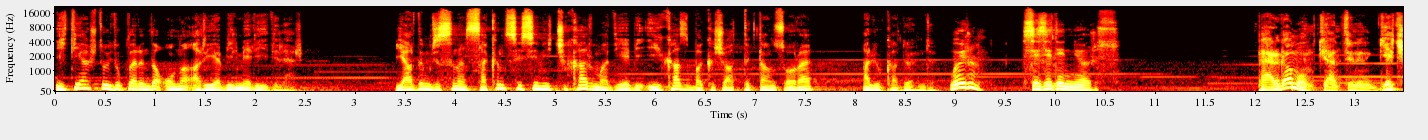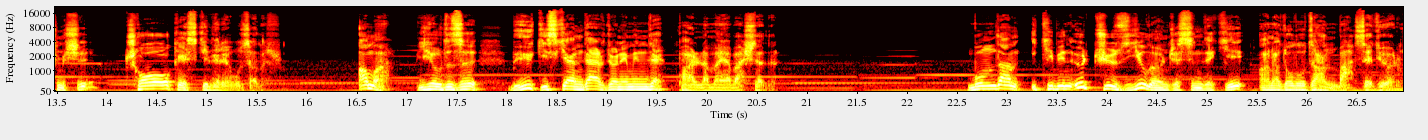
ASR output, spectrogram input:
İhtiyaç duyduklarında onu arayabilmeliydiler. Yardımcısına sakın sesini çıkarma diye bir ikaz bakışı attıktan sonra Haluk'a döndü. Buyurun, sizi dinliyoruz. Pergamon kentinin geçmişi çok eskilere uzanır. Ama yıldızı Büyük İskender döneminde parlamaya başladı. Bundan 2300 yıl öncesindeki Anadolu'dan bahsediyorum.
